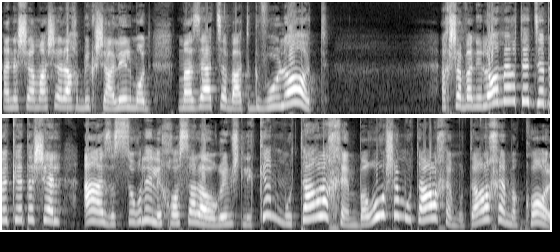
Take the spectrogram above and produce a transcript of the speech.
הנשמה שלך ביקשה ללמוד מה זה הצבת גבולות. עכשיו, אני לא אומרת את זה בקטע של, אה, אז אסור לי לכעוס על ההורים שלי. כן, מותר לכם, ברור שמותר לכם, מותר לכם הכל.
